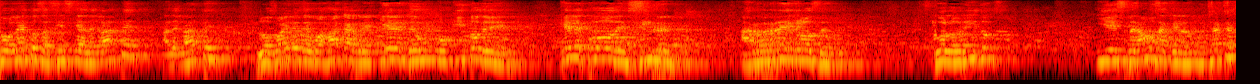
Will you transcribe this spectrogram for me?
boletos, así es que adelante, adelante. Los bailes de Oaxaca requieren de un poquito de, ¿qué le puedo decir? Arreglos coloridos. Y esperamos a que las muchachas,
